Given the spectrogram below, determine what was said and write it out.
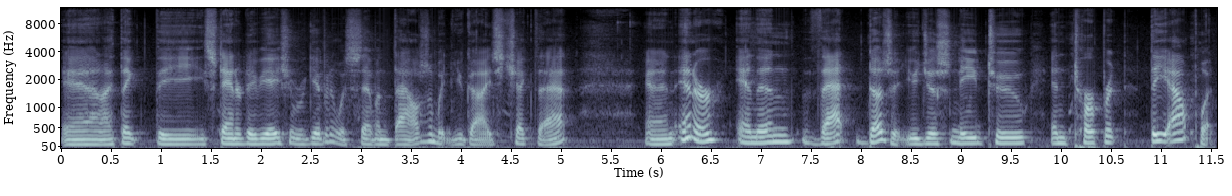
And I think the standard deviation we're given was 7,000, but you guys check that and enter, and then that does it. You just need to interpret the output.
